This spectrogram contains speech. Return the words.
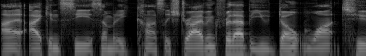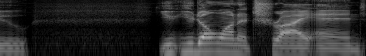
I I can see somebody constantly striving for that, but you don't want to. You, you don't want to try and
